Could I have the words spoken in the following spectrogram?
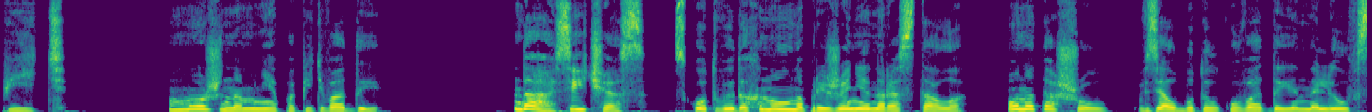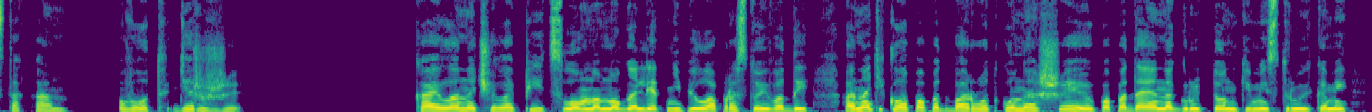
«Пить. Можно мне попить воды?» «Да, сейчас». Скотт выдохнул, напряжение нарастало. Он отошел, взял бутылку воды, налил в стакан. «Вот, держи». Кайла начала пить, словно много лет не пила простой воды. Она текла по подбородку на шею, попадая на грудь тонкими струйками –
